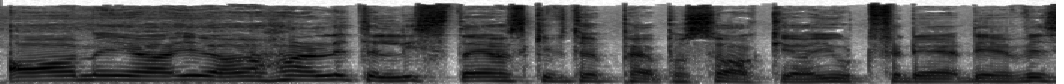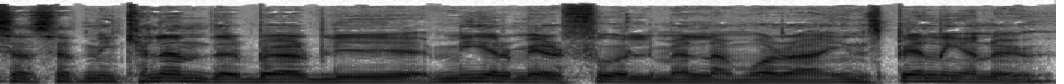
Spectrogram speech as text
Ja, men jag, jag, har en liten lista jag har skrivit upp här på saker jag har gjort. För det, det visar sig att min kalender börjar bli mer och mer full mellan våra inspelningar nu.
